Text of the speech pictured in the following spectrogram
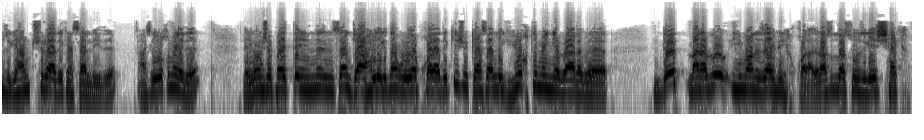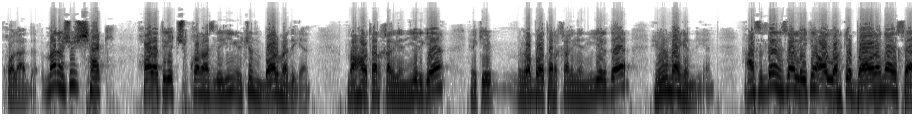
o'ziga ham tushiradi kasallikni. Asli yuqmaydi. Lekin o'sha paytda endi inson johilligidan o'ylab qoladiki shu kasallik yo'qdi menga baribir deb mana bu iymoni zaiflik qilib qoladi. Rasululloh so'ziga shak qilib qoladi. Mana shu shak holatiga tushib qolmasliging uchun borma degan maho tarqalgan yerga yoki vabo tarqalgan yerda yurmagin degan. Aslida inson lekin allohga bog'lana olsa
